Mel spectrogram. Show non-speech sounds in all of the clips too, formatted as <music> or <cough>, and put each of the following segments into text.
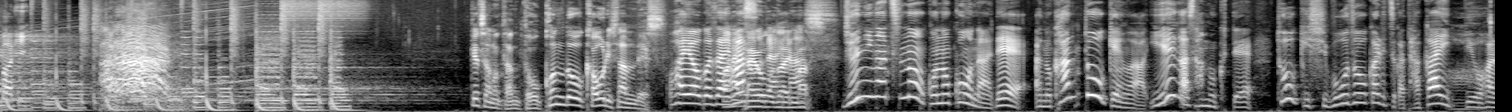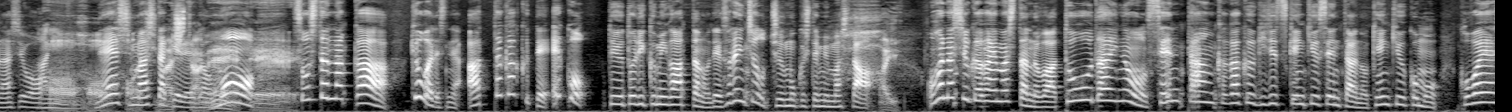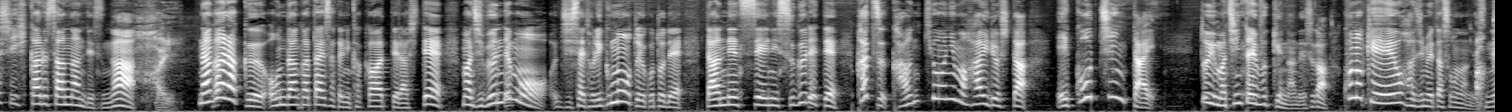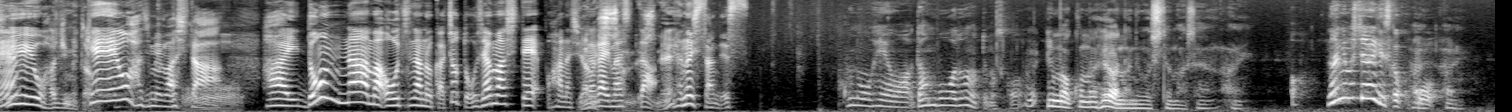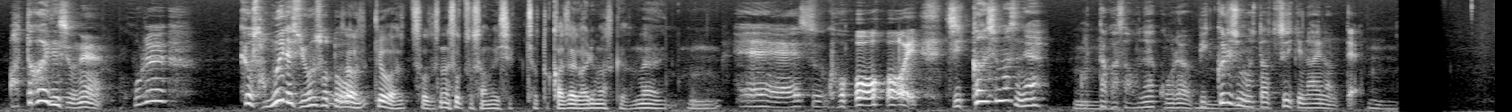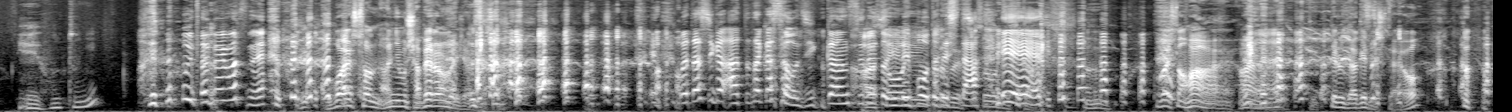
現場に。今朝の担当近藤香織さんです。おはようございます。おはようございます。12月のこのコーナーで、あの関東圏は家が寒くて冬季死亡増加率が高いっていうお話をねしましたけれども、そうした中、今日はですね、あったかくてエコという取り組みがあったので、それにちょっと注目してみました。はいお話伺いましたのは、東大の先端科学技術研究センターの研究顧問、小林光さんなんですが、はい長らく温暖化対策に関わってらして、まあ、自分でも実際取り組もうということで断熱性に優れてかつ環境にも配慮したエコ賃貸という、まあ、賃貸物件なんですがこの経営を始めたそうなんですね。営を始めた経営を始めました。はい、どんな、まあ、お家なのか、ちょっとお邪魔してお話伺いました。家主さんですね家主さんです。このお部屋は暖房はどうなってますか？今この部屋は何もしてません。はい。あ、何もしてないですか、こはい。こ。はい。あったかいですよね。これ、今日寒いですよ、外。今日はそうですね。外寒いし、ちょっと風がありますけどね。うん。へえすごい実感しますね、あったかさをねこれびっくりしました、ついてないなんて、えー、本当に？<laughs> 疑いますねえ小林さん何も喋らないじゃないですか暖かさを実感するあというレポートでした。そういうええ。うん。小林さんはいはいはい。って言ってるだけでしたよ。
